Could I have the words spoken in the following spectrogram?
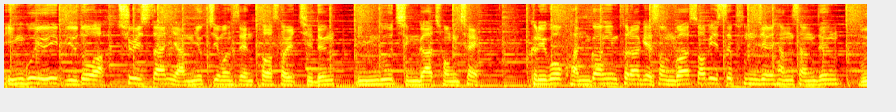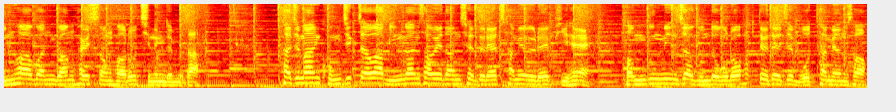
인구 유입 유도와 출산 양육 지원 센터 설치 등 인구 증가 정책, 그리고 관광 인프라 개선과 서비스 품질 향상 등 문화 관광 활성화로 진행됩니다. 하지만 공직자와 민간 사회 단체들의 참여율에 비해 범국민적 운동으로 확대되지 못하면서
